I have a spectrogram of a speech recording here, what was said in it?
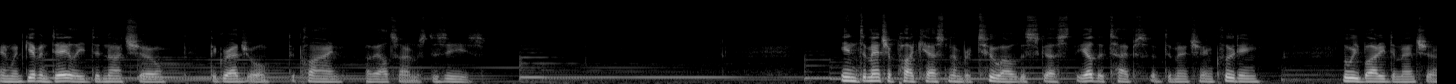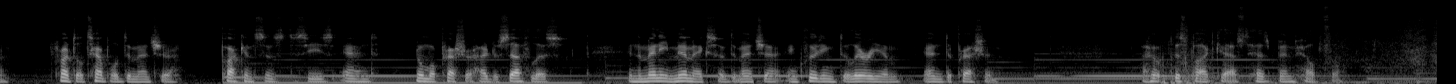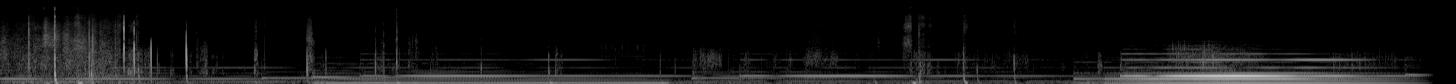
and when given daily, did not show the gradual decline of Alzheimer's disease. In Dementia Podcast number two, I will discuss the other types of dementia, including Lewy body dementia, frontal temporal dementia, Parkinson's disease, and normal pressure hydrocephalus, and the many mimics of dementia, including delirium and depression. I hope this podcast has been helpful.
